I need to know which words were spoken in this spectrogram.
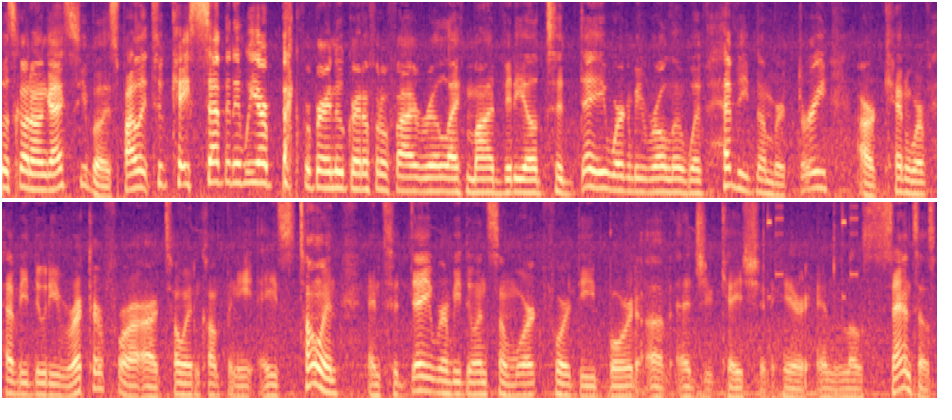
what's going on guys? You boys, Pilot 2K7 and we are back for brand new Grand Auto 5 real life mod video. Today we're going to be rolling with heavy number 3, our Kenworth heavy duty wrecker for our towing company Ace Towing. And today we're going to be doing some work for the Board of Education here in Los Santos.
